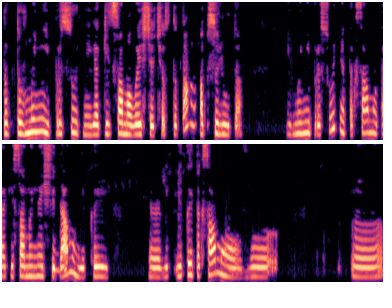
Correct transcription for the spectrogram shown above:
Тобто в мені присутня як і сама вища частота абсолюта, і в мені присутня так само, так і самий нижчий демон, який, е, який так само в, е,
